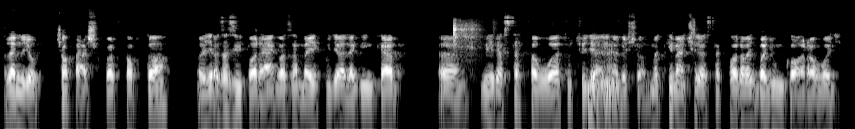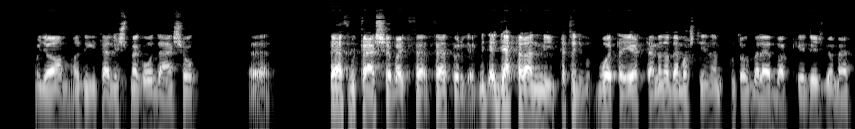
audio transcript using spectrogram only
A legnagyobb csapásokat kapta, vagy az az iparág az, amelyik ugye a leginkább uh, véreztetve volt, úgyhogy mm-hmm. én is, majd kíváncsi leszek arra, vagy vagyunk arra, hogy, hogy a, a digitális megoldások uh, felfutása, vagy fel, felpörget, vagy egyáltalán mi? Tehát, hogy volt-e értelme, de most én nem futok bele ebbe a kérdésbe, mert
